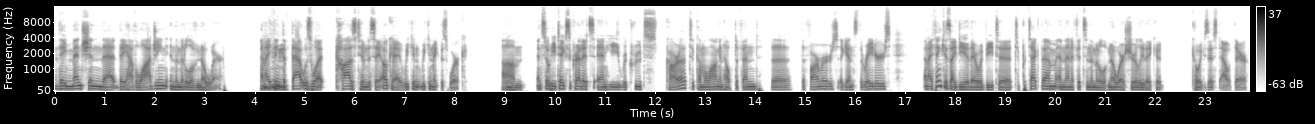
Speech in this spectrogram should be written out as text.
they mention that they have lodging in the middle of nowhere and i think Mhm. that that was what caused him to say okay we can we can make this work um and so he takes the credits and he recruits Cara to come along and help defend the the farmers against the raiders and I think his idea there would be to to protect them, and then if it's in the middle of nowhere, surely they could coexist out there.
